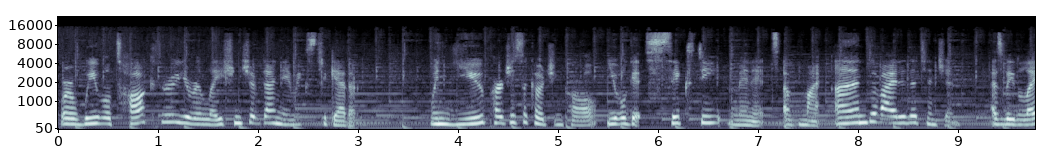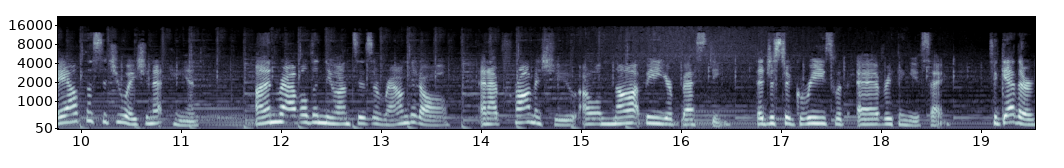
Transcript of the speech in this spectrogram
where we will talk through your relationship dynamics together. When you purchase a coaching call, you will get 60 minutes of my undivided attention as we lay out the situation at hand, unravel the nuances around it all, and I promise you, I will not be your bestie that just agrees with everything you say. Together,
